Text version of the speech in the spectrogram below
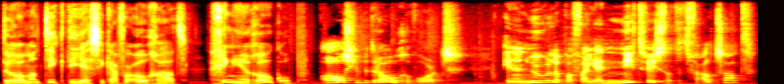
De romantiek die Jessica voor ogen had, ging in rook op. Als je bedrogen wordt in een huwelijk waarvan jij niet wist dat het fout zat.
